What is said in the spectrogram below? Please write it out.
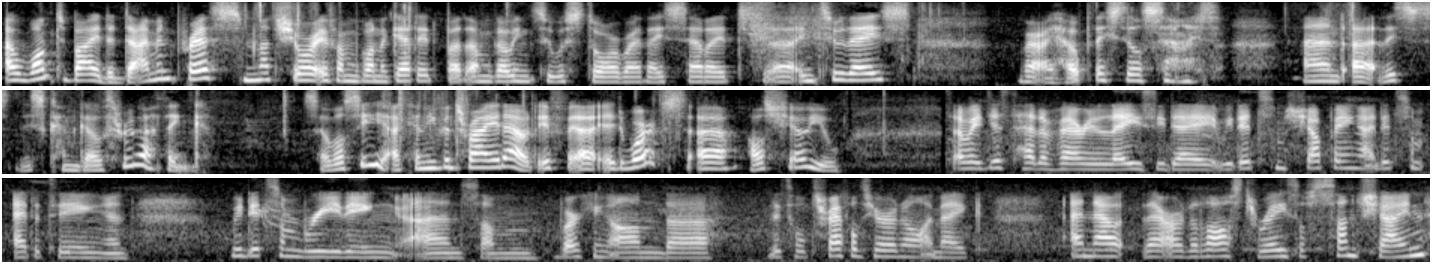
I want to buy the diamond press. I'm not sure if I'm gonna get it, but I'm going to a store where they sell it uh, in two days. Where I hope they still sell it. And uh, this this can go through, I think. So we'll see. I can even try it out. If uh, it works, uh, I'll show you. So we just had a very lazy day. We did some shopping, I did some editing, and we did some reading and some working on the little travel journal I make. And now there are the last rays of sunshine.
